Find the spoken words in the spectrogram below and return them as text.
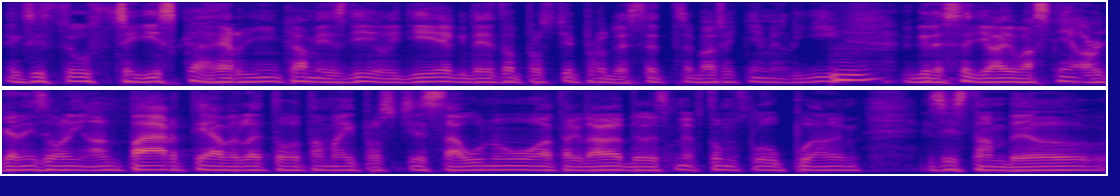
existují střediska herní, kam jezdí lidi, kde je to prostě pro 10 třeba řekněme lidí, hmm. kde se dělají vlastně organizovaný LAN party a vedle toho tam mají prostě saunu a tak dále. Byli jsme v tom sloupu, já nevím, jestli jsi tam byl,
